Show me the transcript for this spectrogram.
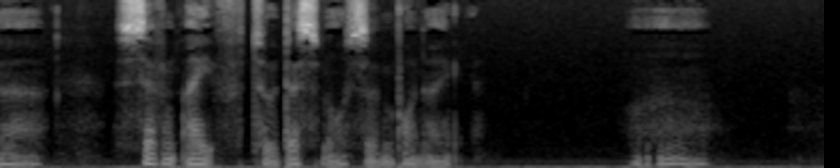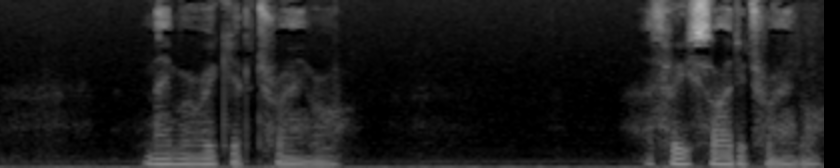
uh, seven eighth to a decimal, seven point eight. Oh. Name a regular triangle. A three-sided triangle.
